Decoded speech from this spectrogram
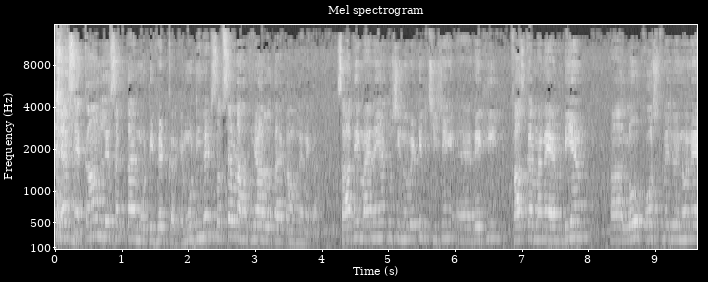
कैसे काम ले सकता है मोटिवेट करके। मोटिवेट सबसे बड़ा हथियार होता है काम लेने का। साथ ही मैंने यहाँ कुछ इनोवेटिव चीज़ें देखी, खासकर मैंने एमडीएम लो कॉस्ट में जो इन्होंने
